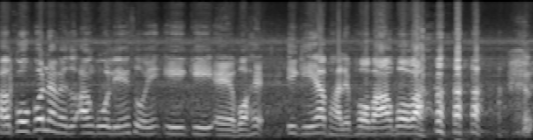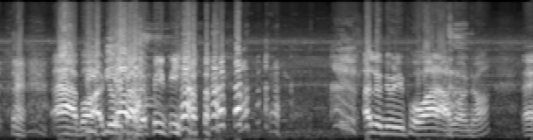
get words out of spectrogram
ဟာကိုကိုနာမည်ဆိုအန်ကိုလင်းဆိုရင် AKL ပေါ့ဟဲ့ AK ကဘာလဲဖော်ပါအောင်ဖော်ပါ အဲပေါ့အ PP တူရပါကတော့ပီပီအဲ့လိုမျိုးတွေဖော်ရတာပေါ့နော်အဲ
